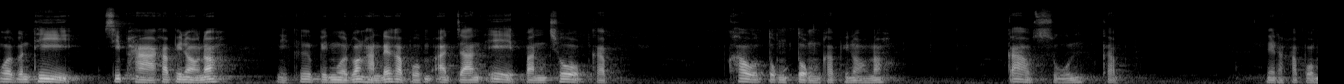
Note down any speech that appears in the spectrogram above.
งวดวันที่15ครับพี่น้องเนาะนี่คือเป็นงวดวังหันเด้อครับผมอาจารย์เอปันโชคครับ เข้าตรงๆครับพี่น้องเนาะ90 ครับนี่แหละครับผม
